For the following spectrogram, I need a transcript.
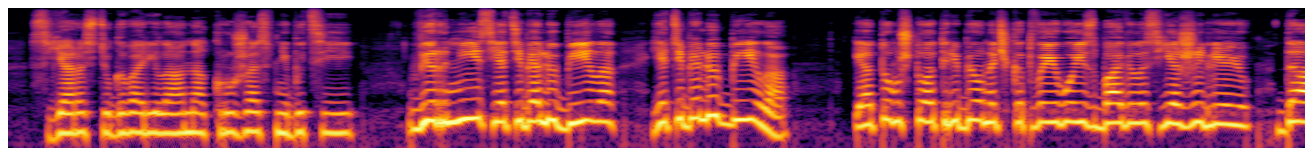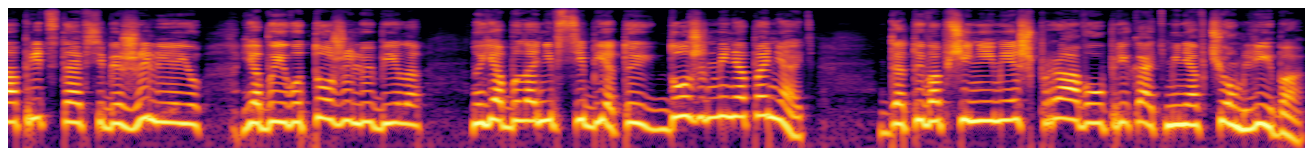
— с яростью говорила она, кружась в небытии. «Вернись, я тебя любила! Я тебя любила!» И о том, что от ребеночка твоего избавилась, я жалею. Да, представь себе, жалею. Я бы его тоже любила. Но я была не в себе, ты должен меня понять. Да ты вообще не имеешь права упрекать меня в чем-либо.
